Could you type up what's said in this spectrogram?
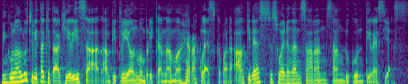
Minggu lalu cerita kita akhiri saat Amphitryon memberikan nama Herakles kepada Alkides sesuai dengan saran sang dukun Tiresias.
